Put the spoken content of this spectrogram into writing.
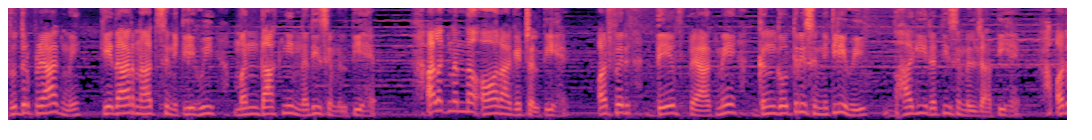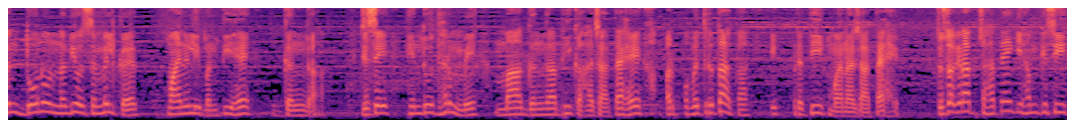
रुद्रप्रयाग में केदारनाथ से निकली हुई मंदाकिनी नदी से मिलती है। अलकनंदा और आगे चलती है और फिर देव प्रयाग में गंगोत्री से निकली हुई भागीरथी से मिल जाती है और इन दोनों नदियों से मिलकर फाइनली बनती है गंगा, जिसे हिंदू धर्म में माँ गंगा भी कहा जाता है और पवित्रता का एक प्रतीक माना जाता है। दोस्तों, अगर आप चाहते हैं कि हम किसी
